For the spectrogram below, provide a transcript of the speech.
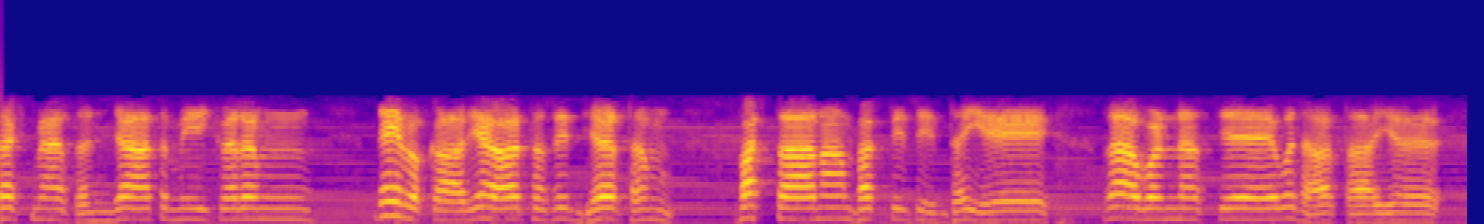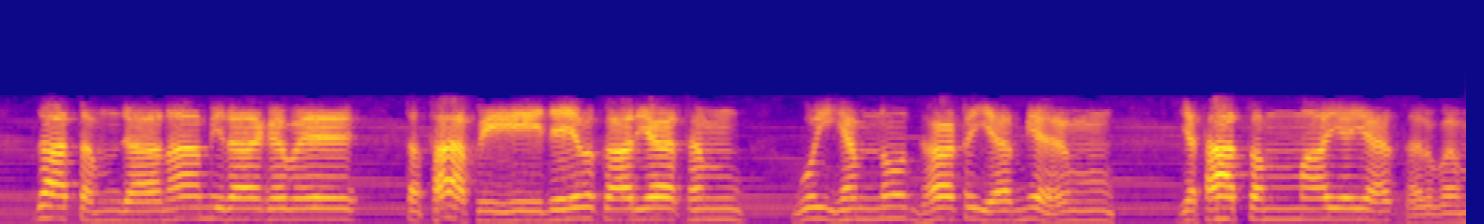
लक्ष्म्या सञ्जातमीश्वरम् देवकार्यार्थसिद्ध्यर्थम् भक्तानां भक्तिसिद्धये रावणस्य वधार्थाय जातं जानामि राघवे। तथापि देवकार्यार्थं गुह्यं नोद्घाटयाम्यहम् यथा त्वं मायया सर्वं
